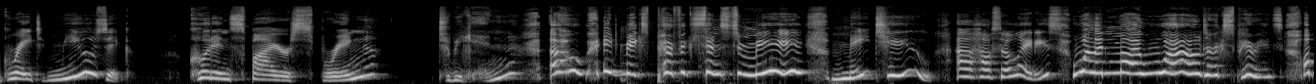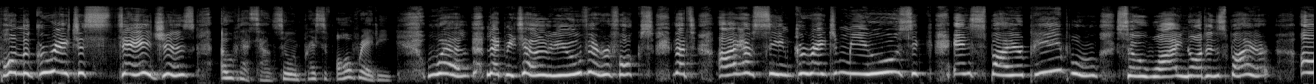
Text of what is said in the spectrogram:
great music could inspire spring to begin? Oh, it makes perfect sense to me. Me too. Uh, how so, ladies? Well, in my world of experience, upon the greatest stages. Oh, that sounds so impressive already. Well, let me tell you, Farrah Fox, that I have seen great music inspire people. So why not inspire a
